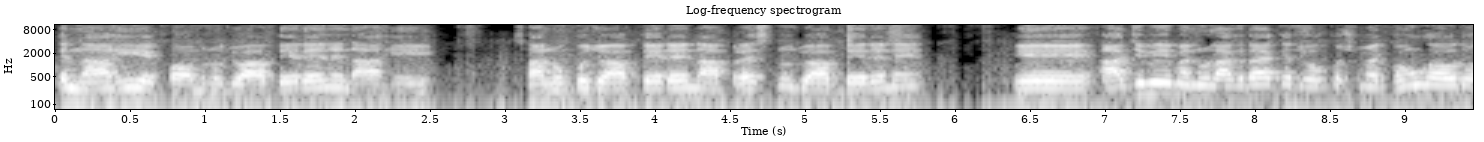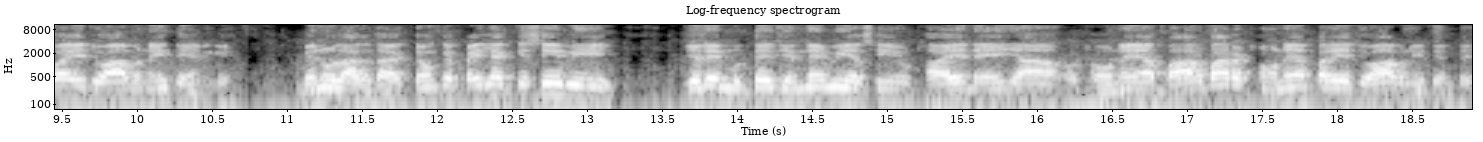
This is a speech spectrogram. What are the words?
ਤੇ ਨਾ ਹੀ ਇਹ ਕੌਮ ਨੂੰ ਜਵਾਬ ਦੇ ਰਹੇ ਨੇ, ਨਾ ਹੀ ਸਾਨੂੰ ਕੋਈ ਜਵਾਬ ਦੇ ਰਹੇ, ਨਾ ਪ੍ਰੈਸ ਨੂੰ ਜਵਾਬ ਦੇ ਰਹੇ ਨੇ। ਇਹ ਅੱਜ ਵੀ ਮੈਨੂੰ ਲੱਗਦਾ ਕਿ ਜੋ ਕੁਝ ਮੈਂ ਕਹੂੰਗਾ, ਉਦੋਂ ਇਹ ਜਵਾਬ ਨਹੀਂ ਦੇਣਗੇ, ਮੈਨੂੰ ਲੱਗਦਾ ਹੈ। ਕਿਉਂਕਿ ਪਹਿਲੇ ਕਿਸੇ ਵੀ ਜਿਹੜੇ ਮੁੱਦੇ ਜਿੰਨੇ ਵੀ ਅਸੀਂ ਉਠਾਏ ਨੇ ਜਾਂ ਉਠਾਉਨੇ ਆ, ਬਾਰ-ਬਾਰ ਉਠਾਉਨੇ ਆ, ਪਰ ਇਹ ਜਵਾਬ ਨਹੀਂ ਦਿੰਦੇ।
